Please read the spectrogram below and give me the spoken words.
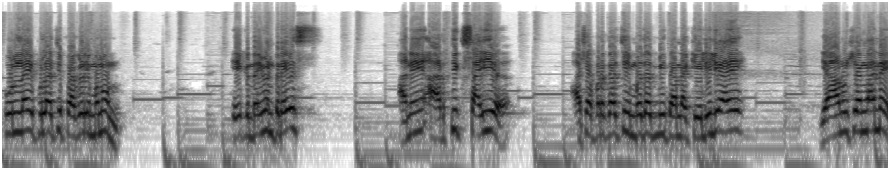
फुल नाही फुलाची पाकळी म्हणून एक नवीन ड्रेस आणि आर्थिक सहाय्य अशा प्रकारची मदत मी त्यांना केलेली आहे. या अनुषंगाने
